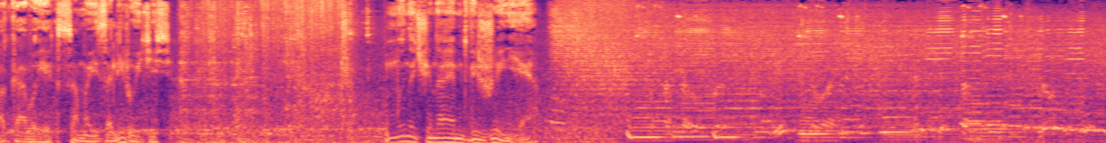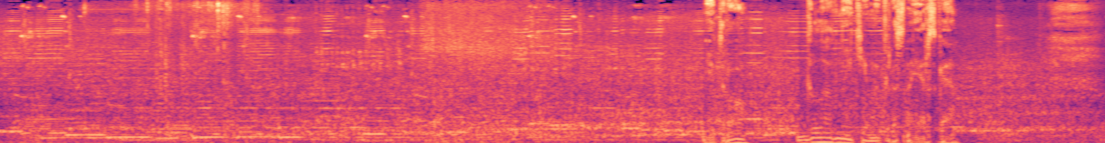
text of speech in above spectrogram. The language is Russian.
Пока вы самоизолируетесь, мы начинаем движение. Метро – главной темы Красноярска.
